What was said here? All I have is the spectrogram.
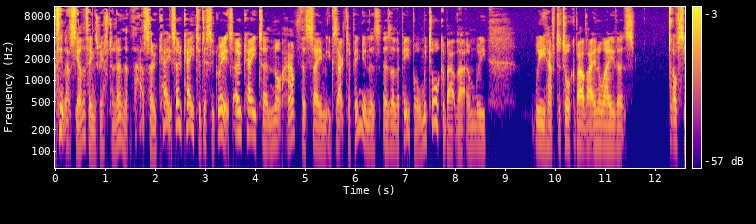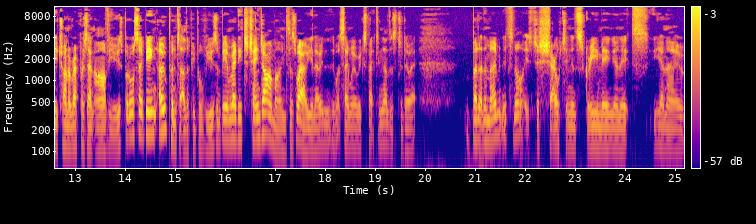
think that's the other things we have to learn that that's okay. It's okay to disagree. It's okay to not have the same exact opinion as, as other people. And we talk about that, and we we have to talk about that in a way that's obviously trying to represent our views, but also being open to other people's views and being ready to change our minds as well. You know, in the same way we're expecting others to do it. But at the moment, it's not. It's just shouting and screaming, and it's you know,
